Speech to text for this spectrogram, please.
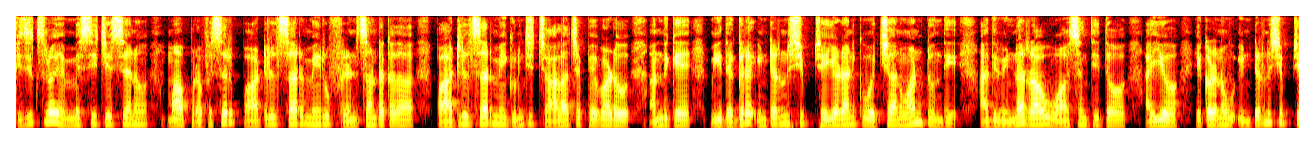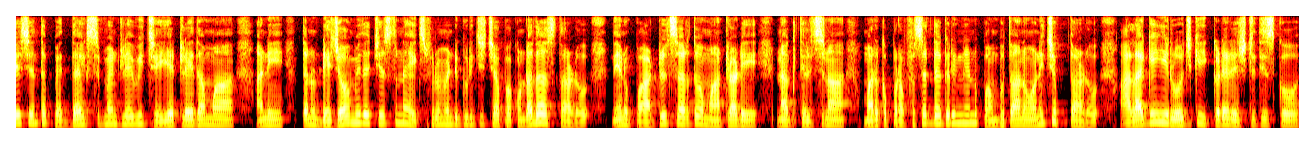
ఫిజిక్స్లో ఎంఎస్సీ చేశాను. మా ప్రొఫెసర్ పాటిల్ సార్ మీరు ఫ్రెండ్స్ అంట కదా. పాటిల్ సార్ మీ గురించి చాలా చెప్పేవాడు. అందుకే మీ దగ్గర ఇంటర్న్షిప్ చేయడానికి వచ్చాను అంటుంది. అది విన్న రావు వాసంతితో అయ్యో ఇక్కడ నువ్వు ఇంటర్న్షిప్ చేసేంత పెద్ద ఎక్స్పెరిమెంట్లు ఏవి చేయట్లేదమ్మా అని తను డెజావ్ మీద చేస్తున్న ఎక్స్పెరిమెంట్ గురించి చెప్పకుండా దాస్తాడు. నేను పాటిల్ సార్తో మాట్లాడి నాకు తెలిసిన మరొక ప్రొఫెసర్ దగ్గరికి నేను పంపుతాను అని చెప్తాడు. అలాగే ఈ రోజుకి ఇక్కడే రెస్ట్ తీసుకో.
